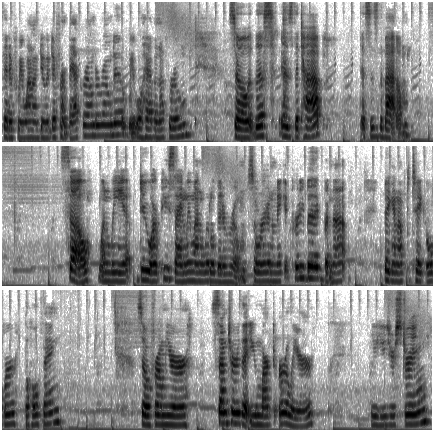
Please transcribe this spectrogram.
that if we want to do a different background around it, we will have enough room. So this is the top, this is the bottom. So when we do our peace sign, we want a little bit of room. So we're gonna make it pretty big, but not big enough to take over the whole thing. So from your center that you marked earlier, you use your string,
